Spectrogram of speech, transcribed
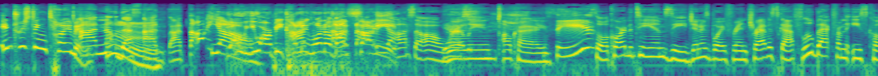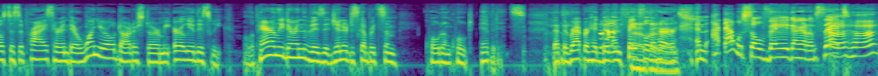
Interesting timing. I know that's hmm. I, I thought of y'all. Oh, you are becoming I- one of I us, thought of Sonny. y'all. I said, oh, Yes. really? Okay. See? So, according to TMZ, Jenner's boyfriend, Travis Scott, flew back from the East Coast to surprise her and their one year old daughter, Stormi, earlier this week. Well, apparently, during the visit, Jenner discovered some quote unquote evidence that the rapper had been unfaithful to her. And I, that was so vague, I got upset. Uh-huh.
